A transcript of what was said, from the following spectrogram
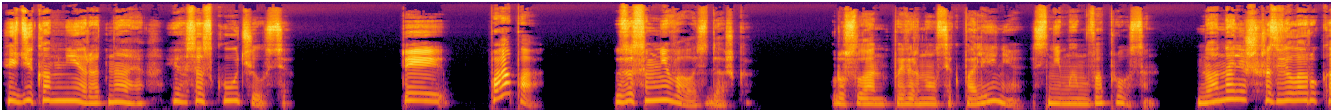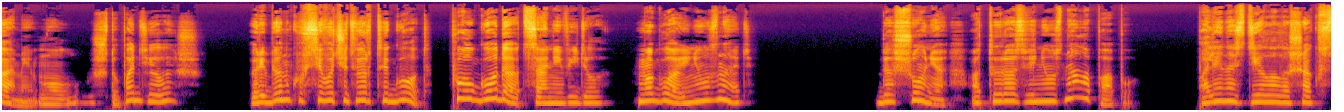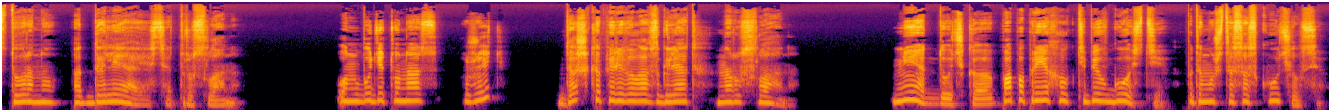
«Иди ко мне, родная, я соскучился». «Ты папа?» — засомневалась Дашка. Руслан повернулся к Полине с немым вопросом, но она лишь развела руками, мол, что поделаешь. Ребенку всего четвертый год, полгода отца не видела, могла и не узнать. «Да, Шуня, а ты разве не узнала папу?» Полина сделала шаг в сторону, отдаляясь от Руслана. «Он будет у нас жить?» Дашка перевела взгляд на Руслана. «Нет, дочка, папа приехал к тебе в гости, потому что соскучился.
